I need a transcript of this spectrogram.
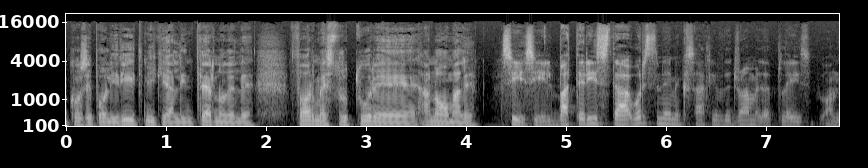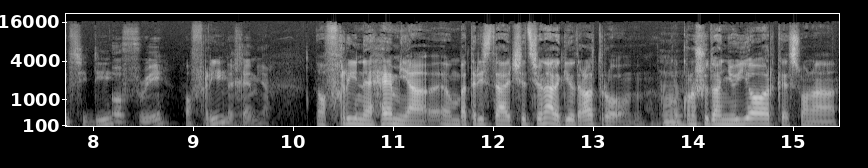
cose poliritmiche all'interno delle forme e strutture anomale. Sì, sì, il batterista. What is the name exactly of the drummer that plays on the CD? Of free, Of Free? Nehemia. No, Free Nehemia è un batterista eccezionale che io tra l'altro Mm. ho conosciuto a New York e suona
